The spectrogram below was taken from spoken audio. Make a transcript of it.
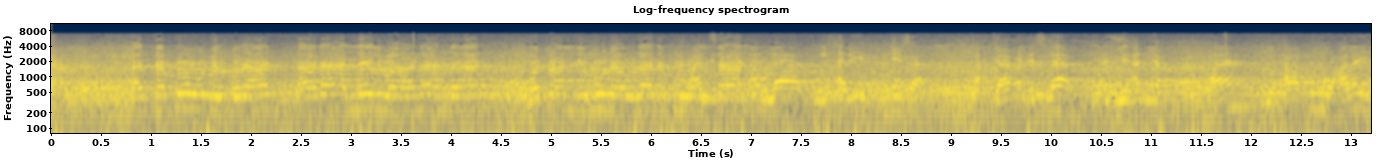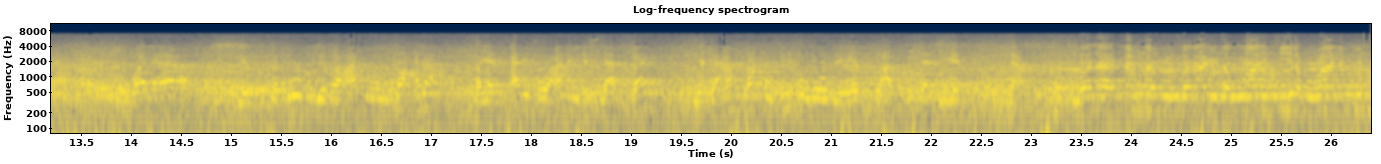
نعم. أن تقوموا بالقرآن آناء الليل وآناء النهار وتعلمون أولادكم ونساءكم الأولاد والحريم النساء. أحكام الإسلام لأجل أن أن يحافظوا عليها. ولا تكون بضاعتهم ضحلة فينحرفوا عن الإسلام. بل يتعمقوا في قلوبهم وعقيدتهم نعم. ولا تمنعوا فرائض الله في أموالكم.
